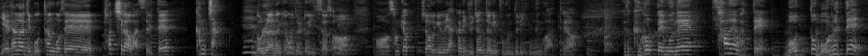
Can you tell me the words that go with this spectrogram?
예상하지 못한 곳에 터치가 왔을 때 깜짝 놀라는 경우들도 있어서 네. 어, 성격적이고 약간의 유전적인 부분들이 있는 것 같아요. 그래서 그것 때문에 사회화 때, 뭐 또 모를 때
